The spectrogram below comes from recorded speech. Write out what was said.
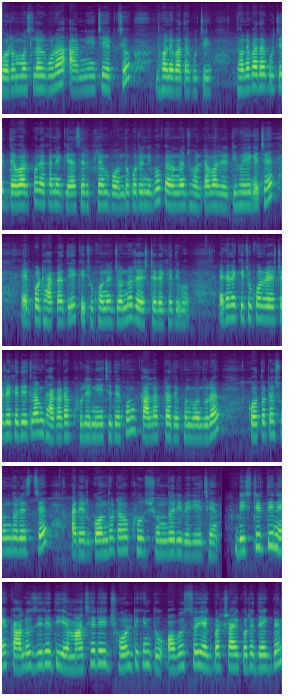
গরম মশলার গুঁড়া আর নিয়েছি একটু ধনে পাতা কুচি। ধনে পাতা কুচি দেওয়ার পর এখানে গ্যাসের ফ্লেম বন্ধ করে নিব, কেননা ঝোলটা আমার রেডি হয়ে গেছে। এরপর ঢাকা দিয়ে কিছুক্ষণের জন্য রেস্টে রেখে দিব। এখানে কিছুক্ষণ রেস্টে রেখে দিয়েছিলাম, ঢাকাটা খুলে নিয়েছি দেখুন কালারটা দেখুন বন্ধুরা, কতটা সুন্দর এসছে, আর এর গন্ধটাও খুব সুন্দরই বেরিয়েছে। বৃষ্টির দিনে কালো জিরে দিয়ে মাছের এই ঝোলটি কিন্তু অবশ্যই একবার ট্রাই করে দেখবেন।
